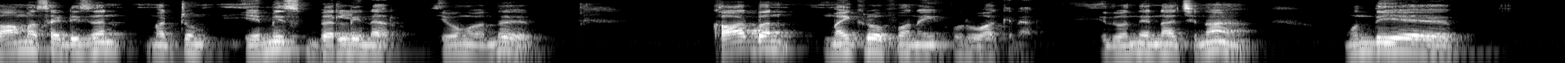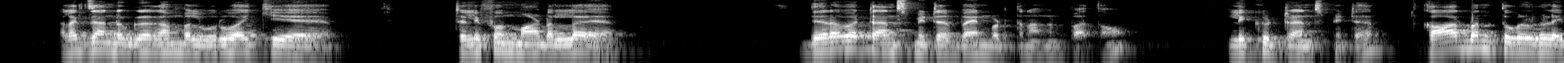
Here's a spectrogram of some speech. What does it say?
தாமஸ் எடிசன் மற்றும் எமிஸ் பெர்லினர் இவங்க வந்து கார்பன் மைக்ரோஃபோனை உருவாக்கினார். இது வந்து என்னாச்சுன்னா முந்தைய அலெக்சாண்டர் கிரகாம்பல் உருவாக்கிய டெலிஃபோன் மாடலில் திரவ டிரான்ஸ்மிட்டர் பயன்படுத்தினாங்கன்னு பார்த்தோம். லிக்விட் டிரான்ஸ்மிட்டர். கார்பன் துகள்களை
